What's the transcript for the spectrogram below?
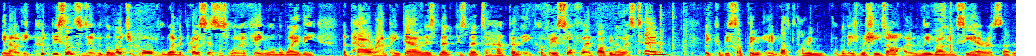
You know, it could be something to do with the logic board, the way the processor's working, or the way the, the power ramping down is meant is meant to happen. It could be a software bug in OS X. It could be something. It must. I mean, all these machines are only running Sierra, so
